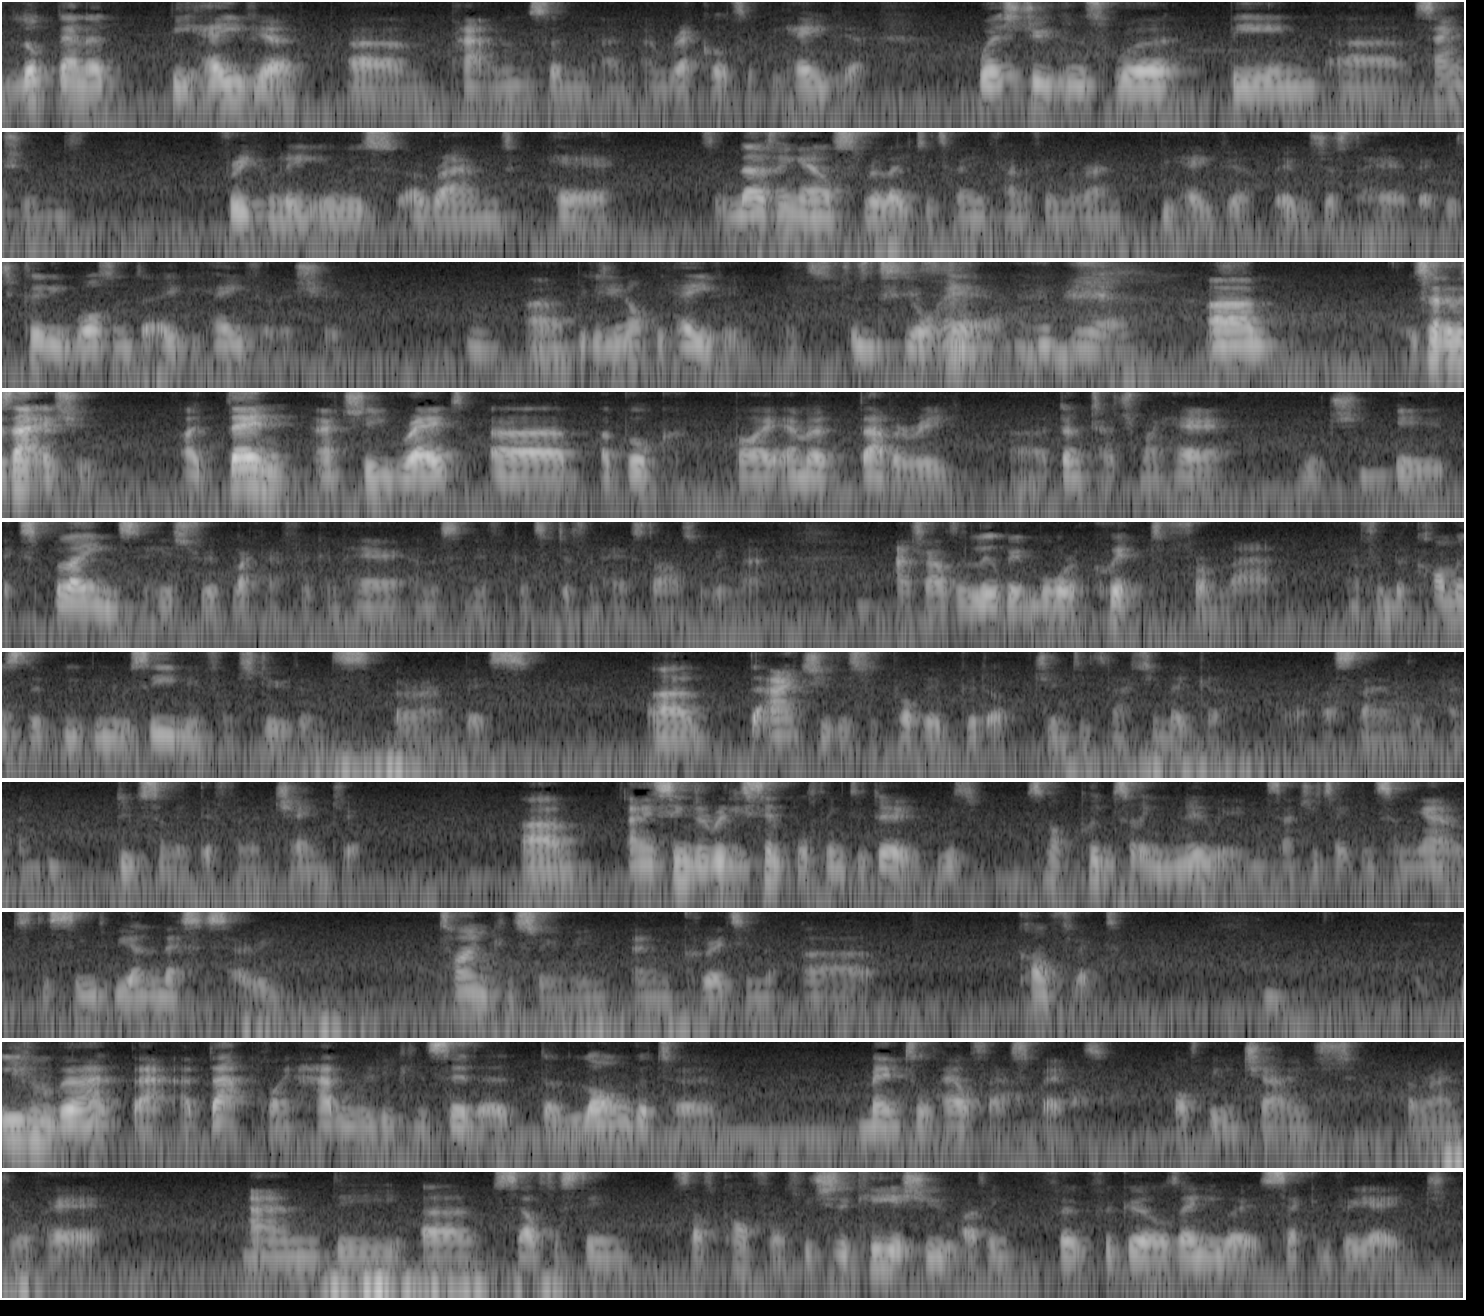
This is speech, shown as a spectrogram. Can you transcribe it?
Look then at behaviour um, patterns and, and, and, records of behaviour, where students were being uh, sanctioned. Frequently, it was around hair, so nothing else related to any kind of thing around behaviour. It was just the hair bit, which clearly wasn't a behaviour issue uh, because you're not behaving; it's just your hair. Yeah. Um, so there was that issue. I then actually read uh, a book by Emma Dabiri, uh, Don't Touch My Hair, which i explains the history of black African hair and the significance of different hairstyles within that. And I felt a little bit more equipped from that and from the comments that we've been receiving from students around this, uh, that actually this was probably a good opportunity to actually make a, a stand and, and, and do something different and change it. Um, and it seemed a really simple thing to do because it's not putting something new in, it's actually taking something out that seemed to be unnecessary, time consuming, and creating uh, conflict. even without that, at that point, hadn't really considered the longer term mental health aspect of being challenged around your hair and the uh, self esteem, self confidence, which is a key issue, I think, for, for girls anyway at secondary age.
